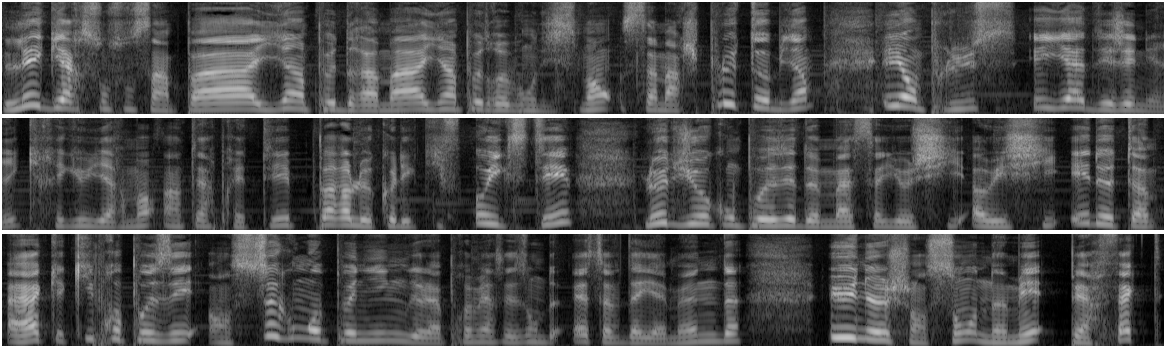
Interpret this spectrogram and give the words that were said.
Les garçons sont sympas, il y a un peu de drama, il y a un peu de rebondissement, ça marche plutôt bien. Et en plus, il y a des génériques régulièrement interprétés par le collectif OXT, le duo composé de Masayoshi Aoishi et de Tom Hack, qui proposait en second opening de la première saison de S of Diamond une chanson nommée Perfect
